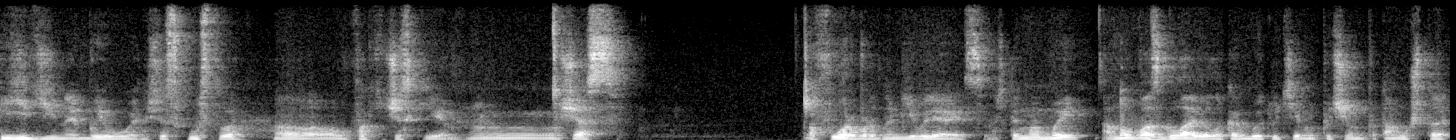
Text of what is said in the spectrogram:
единое боевое значит, искусство. Э, фактически сейчас форвардным является значит, ММА. Оно возглавило как бы эту тему. Почему? Потому что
